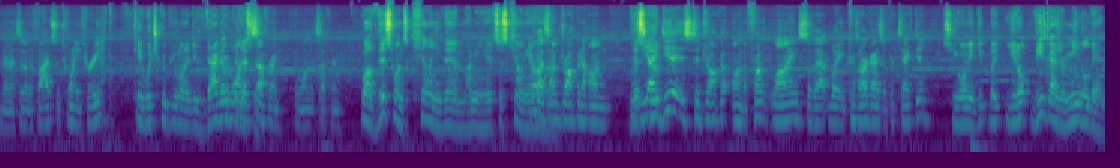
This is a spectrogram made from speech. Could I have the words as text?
then that's another 5, so 23. Okay, which group you want to do? That The one that's suffering. The one that's suffering. Well, this one's killing them. I mean, it's just killing No, everyone. that's, I'm dropping it on. The, This the group- idea is to drop it on the front line so that way, because our guys are protected. so you want me to? But you don't. These guys are mingled in.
